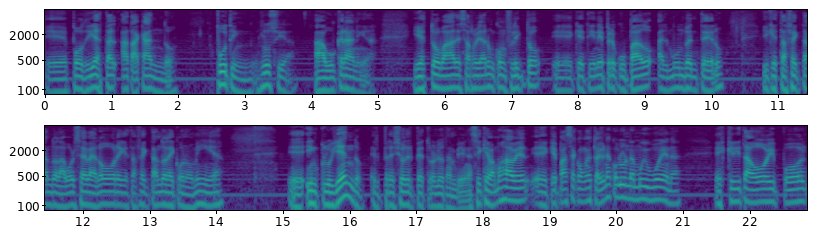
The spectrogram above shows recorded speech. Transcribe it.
eh, podría estar atacando Putin, Rusia, a Ucrania. Y esto va a desarrollar un conflicto eh, que tiene preocupado al mundo entero y que está afectando a la bolsa de valores, que está afectando a la economía, eh, incluyendo el precio del petróleo también. Así que vamos a ver eh, qué pasa con esto. Hay una columna muy buena escrita hoy por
